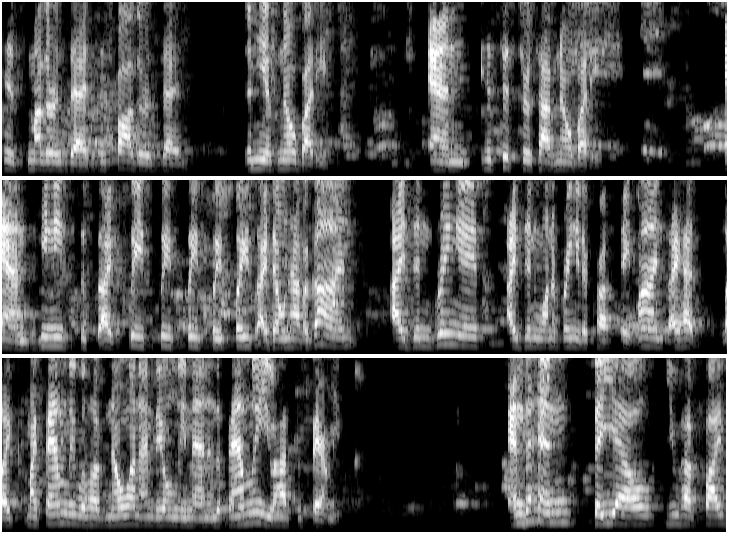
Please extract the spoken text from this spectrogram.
his mother is dead, his father is dead, and he has nobody. And his sisters have nobody. And he needs to, like, please, please, please, please, please, I don't have a gun. I didn't bring it. I didn't want to bring it across state lines. I had, like, my family will have no one. I'm the only man in the family. You have to spare me. And then they yell, you have five,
